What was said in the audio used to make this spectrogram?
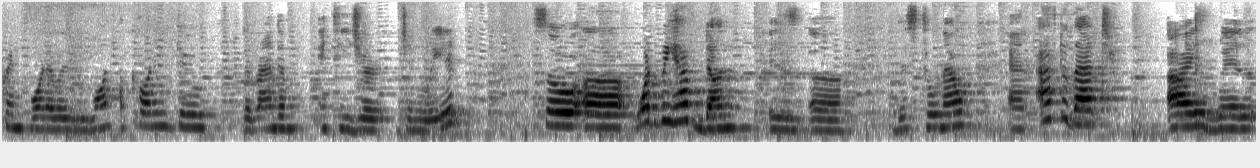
print whatever we want according to the random integer generated. So uh, what we have done is uh, this till now. And after that I will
